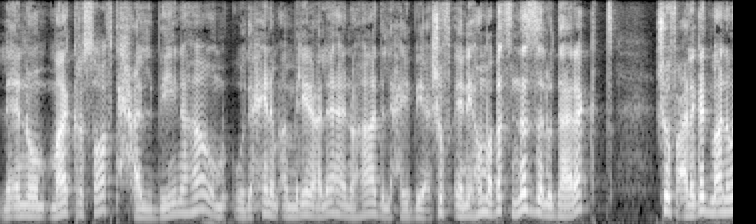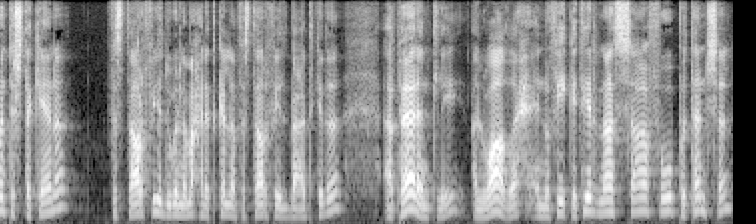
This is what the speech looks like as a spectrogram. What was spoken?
لأنه مايكروسوفت حالبينها ودحين مأملين عليها إنه هذا اللي حيبيع. شوف يعني هم بس نزلوا direct شوف على قد ما أنا وأنت اشتكينا في ستار فيلد وقلنا ما حنتكلم في ستار فيلد بعد كذا apparently الواضح إنه في كثير ناس شافوا potential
